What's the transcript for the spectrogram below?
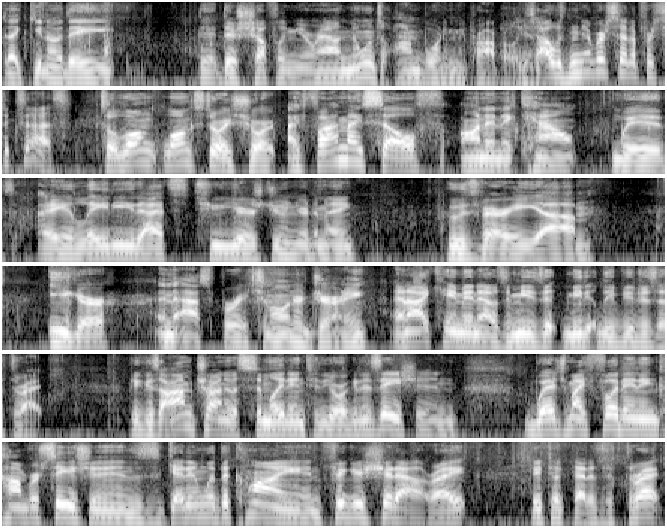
Like, you know, they, they're, they're shuffling me around. No one's onboarding me properly. So I was never set up for success. So long, long story short, I find myself on an account with a lady that's two years junior to me, who's very um, eager and aspirational in her journey. And I came in, I was immediately viewed as a threat because I'm trying to assimilate into the organization, wedge my foot in in conversations, get in with the client, figure shit out, right? They took that as a threat,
